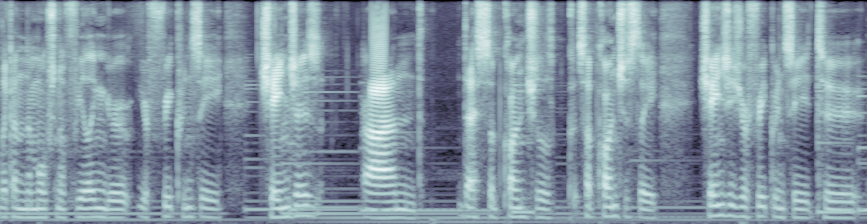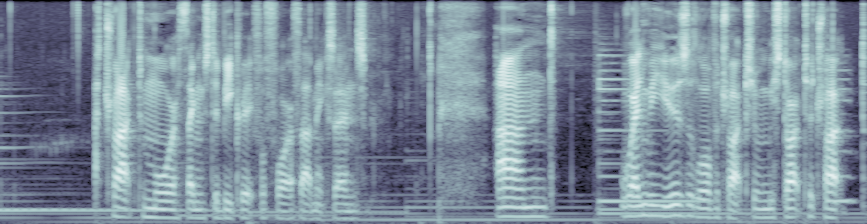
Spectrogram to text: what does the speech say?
like an emotional feeling your your frequency changes and this subconscious subconsciously changes your frequency to attract more things to be grateful for if that makes sense. And when we use the law of attraction we start to attract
